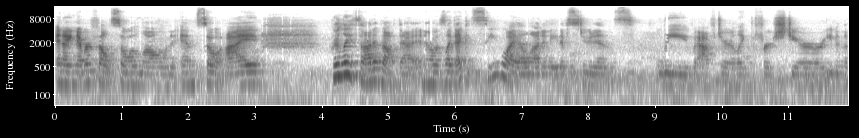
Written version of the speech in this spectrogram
And I never felt so alone. And so I really thought about that and I was like, I could see why a lot of Native students leave after like the first year or even the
